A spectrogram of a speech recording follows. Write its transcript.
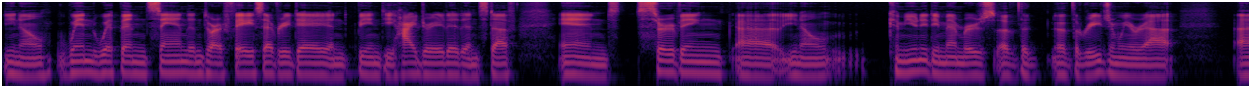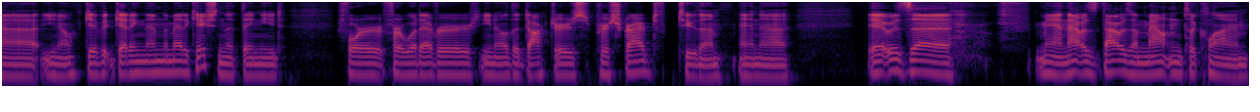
you know wind whipping sand into our face every day and being dehydrated and stuff and serving uh, you know community members of the of the region we were at uh, you know, give it, getting them the medication that they need for for whatever you know the doctors prescribed to them, and uh, it was uh, man, that was that was a mountain to climb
